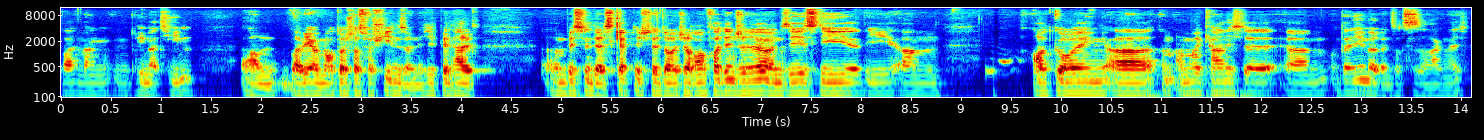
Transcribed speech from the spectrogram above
war immer ein, prima Team, ähm, weil wir auch durchaus verschieden sind. Ich bin halt ein bisschen der skeptische deutsche Raumfahrtingenieur und sie ist die, die ähm, outgoing äh, amerikanische ähm, Unternehmerin sozusagen. Nicht?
